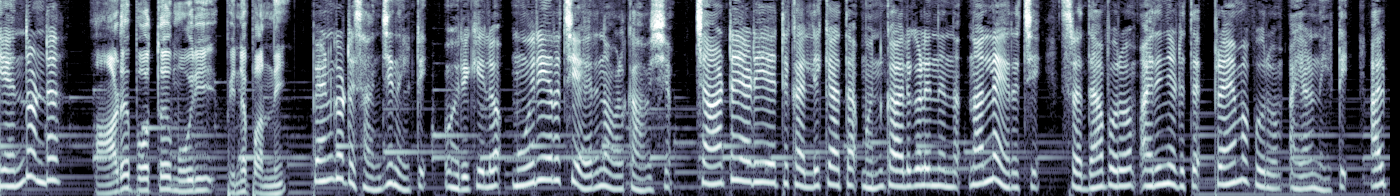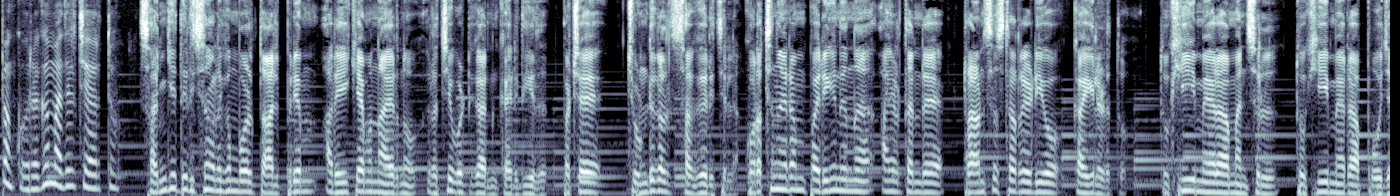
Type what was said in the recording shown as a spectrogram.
എന്തുണ്ട്? ആട് പോത്ത് മൂരി പിന്നെ പന്നി. പെൺകുട്ടി സഞ്ചി നീട്ടി. ഒരു കിലോ മൂരിയിറച്ചിയായിരുന്നു അവൾക്ക് ആവശ്യം. ചാട്ടയടിയേറ്റ് കല്ലിക്കാത്ത മുൻകാലുകളിൽ നിന്ന് നല്ല ഇറച്ചി ശ്രദ്ധാപൂർവം അരിഞ്ഞെടുത്ത് പ്രേമപൂർവം അയാൾ നീട്ടി. അല്പം കുറുകും അതിൽ ചേർത്തു. സഞ്ചി തിരിച്ചു നൽകുമ്പോൾ താല്പര്യം അറിയിക്കാമെന്നായിരുന്നു ഇറച്ചി വെട്ടുകാരൻ കരുതിയത്. പക്ഷേ ചുണ്ടുകൾ സഹകരിച്ചില്ല. കുറച്ചുനേരം പരിങ്ങി നിന്ന് അയാൾ തന്റെ ട്രാൻസിസ്റ്റർ റേഡിയോ കയ്യിലെടുത്തു. തുഹി മേര മനസ്സിൽ തുഹി മേര പൂജ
